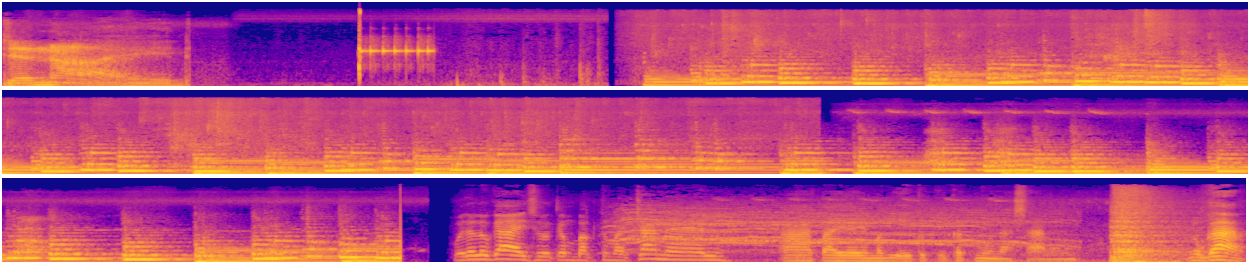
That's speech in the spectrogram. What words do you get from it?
Denied. Guys, welcome back to my channel. Ah, tayo ay mag-iikot-ikot muna sa aming lugar.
